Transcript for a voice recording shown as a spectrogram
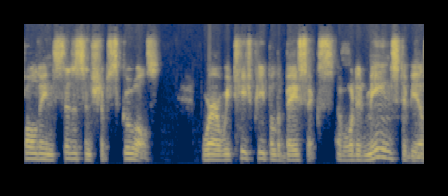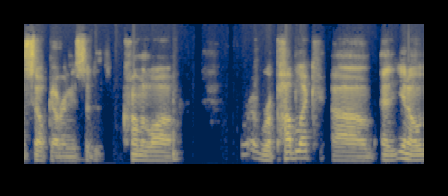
holding citizenship schools where we teach people the basics of what it means to be a self-governing common law republic uh, and you know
